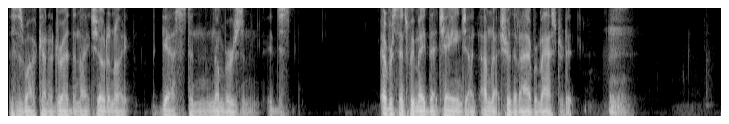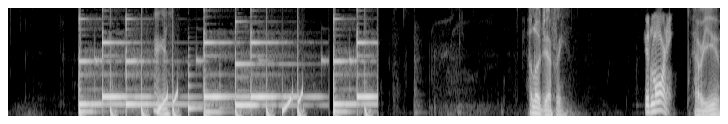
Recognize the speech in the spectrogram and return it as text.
This is why I kind of dread the night show tonight. The guest and numbers, and it just ever since we made that change, I, I'm not sure that I ever mastered it. There he goes. Hello, Jeffrey. Good morning. How are you?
